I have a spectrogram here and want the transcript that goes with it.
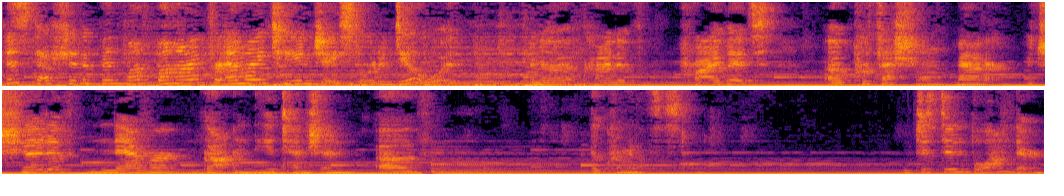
this stuff should have been left behind for MIT and JSTOR to deal with in a kind of private, uh, professional manner. It should have never gotten the attention just didn't belong there.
